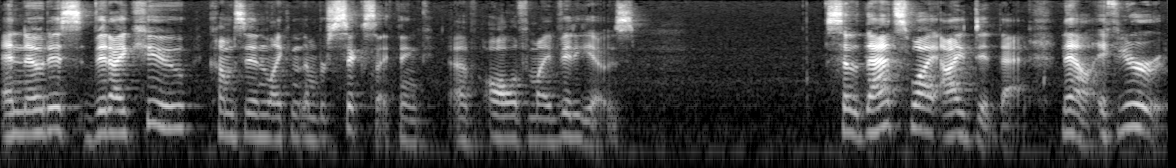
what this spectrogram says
And notice vidIQ comes in like number six, I think, of all of my videos. So that's why I did that. Now, if you're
